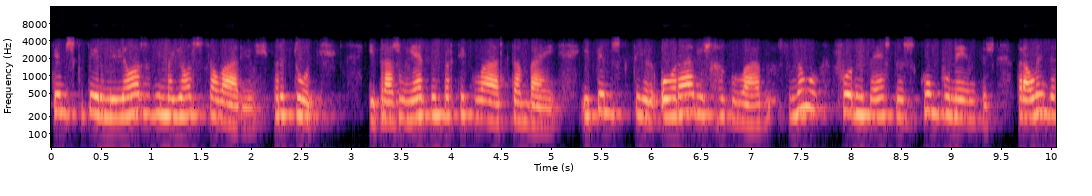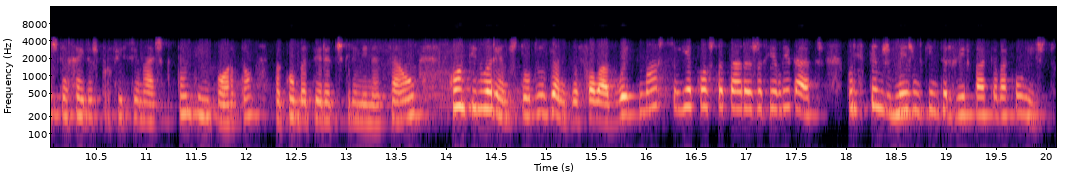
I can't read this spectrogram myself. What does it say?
temos que ter melhores e maiores salários para todos e para as mulheres em particular também. E temos que ter horários regulados. Se não formos a estas componentes, para além das carreiras profissionais que tanto importam para combater a discriminação, continuaremos todos os anos a falar do 8 de março e a constatar as realidades. Por isso temos mesmo que intervir para acabar com isto.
